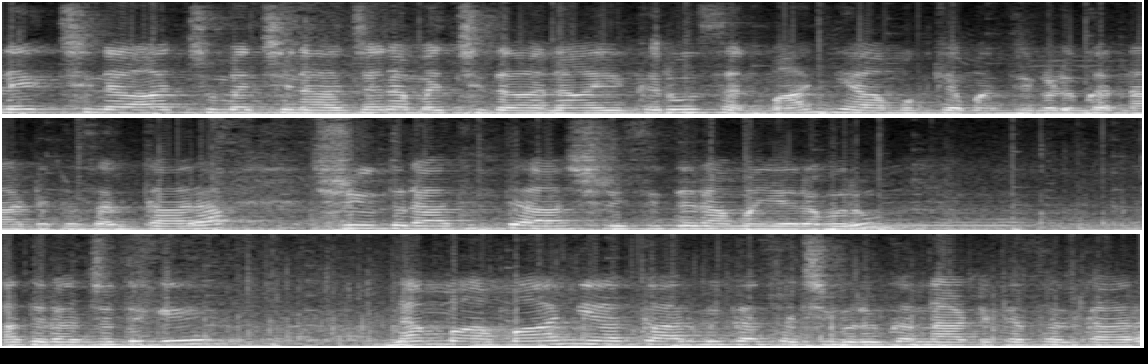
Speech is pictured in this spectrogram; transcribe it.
ನೆಚ್ಚಿನ, ಅಚ್ಚುಮೆಚ್ಚಿನ, ಜನಮೆಚ್ಚಿದ ನಾಯಕರು, ಸನ್ಮಾನ್ಯ ಮುಖ್ಯಮಂತ್ರಿಗಳು, ಕರ್ನಾಟಕ ಸರ್ಕಾರ ಶ್ರೀಯುತರಾದಂಥ ಶ್ರೀ ಸಿದ್ದರಾಮಯ್ಯರವರು. ಅದರ ಜೊತೆಗೆ ನಮ್ಮ ಮಾನ್ಯ ಕಾರ್ಮಿಕ ಸಚಿವರು, ಕರ್ನಾಟಕ ಸರ್ಕಾರ,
